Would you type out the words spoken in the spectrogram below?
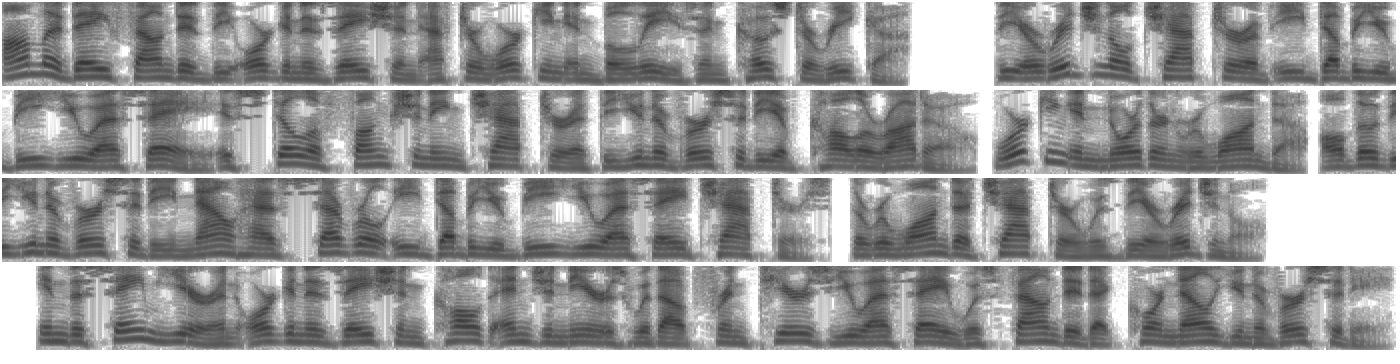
Amadei founded the organization after working in Belize and Costa Rica. The original chapter of EWB USA is still a functioning chapter at the University of Colorado, working in northern Rwanda although the university now has several EWB USA chapters, the Rwanda chapter was the original. In the same year an organization called Engineers Without Frontiers USA was founded at Cornell University.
